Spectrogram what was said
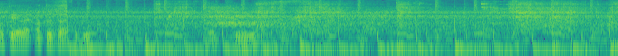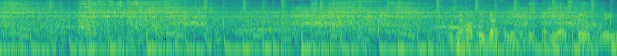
okay, like auto drive a bit. Okay. Like auto drive a little bit, but you are still playing.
